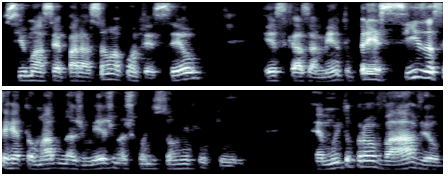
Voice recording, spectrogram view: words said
se uma separação aconteceu, esse casamento precisa ser retomado nas mesmas condições no futuro. É muito provável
